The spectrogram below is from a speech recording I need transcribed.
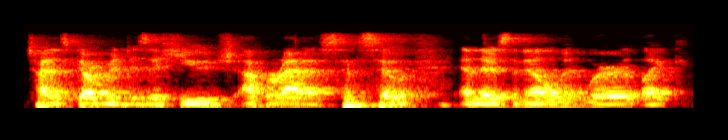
China's government is a huge apparatus, and so and there's an element where like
